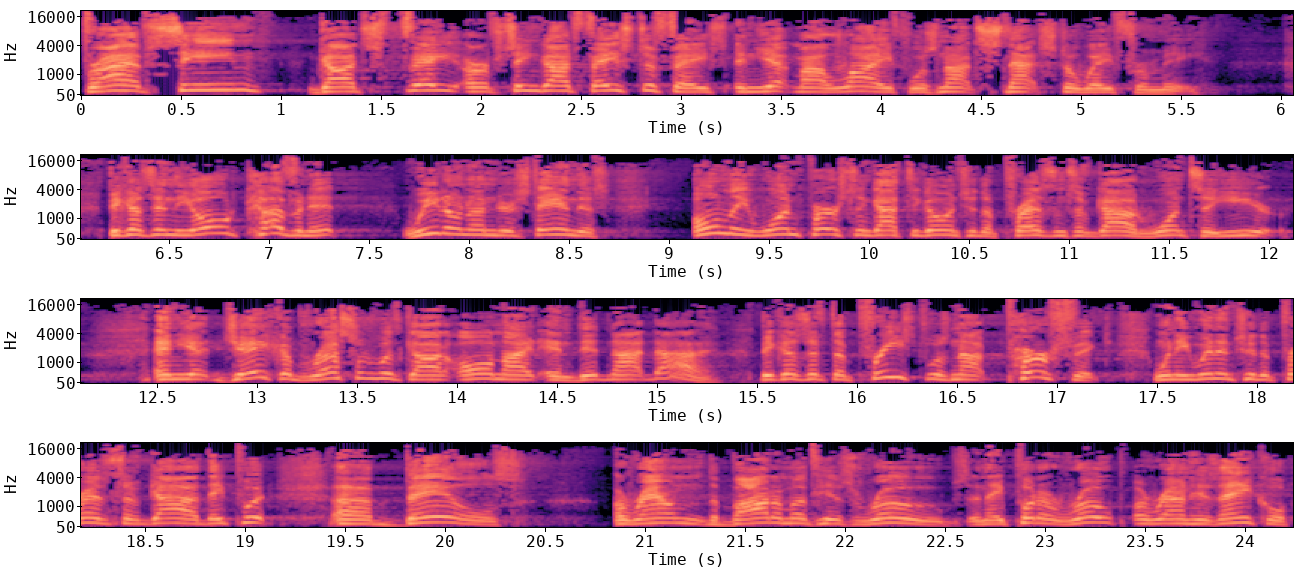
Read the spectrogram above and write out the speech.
For I have seen God's face, or have seen God face to face, and yet my life was not snatched away from me. Because in the old covenant, we don't understand this. Only one person got to go into the presence of God once a year. And yet Jacob wrestled with God all night and did not die. Because if the priest was not perfect when he went into the presence of God, they put uh, bales around the bottom of his robes and they put a rope around his ankle.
